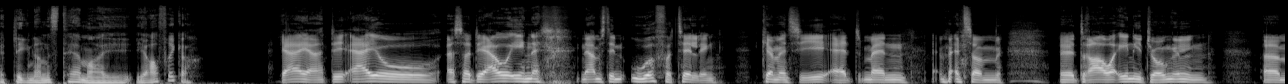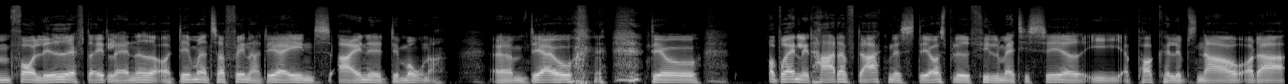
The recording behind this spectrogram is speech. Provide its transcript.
et lignende tema i, i Afrika? Ja, ja. Det er jo, altså, det er jo en af, nærmest en urfortælling, kan man sige, at man, man som øh, drager ind i junglen øh, for at lede efter et eller andet, og det man så finder, det er ens egne dæmoner. Um, det er jo, det er jo oprindeligt Heart of Darkness. Det er også blevet filmatiseret i Apocalypse Now, og der er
